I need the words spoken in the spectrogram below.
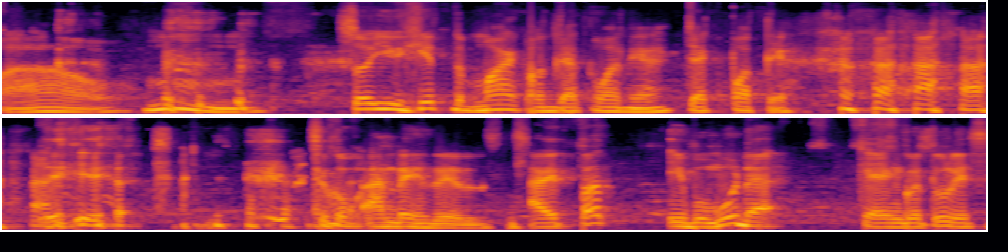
Wow. Hmm. So you hit the mark on that one ya, jackpot ya. Iya. Cukup aneh itu. I thought ibu muda kayak yang gue tulis.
